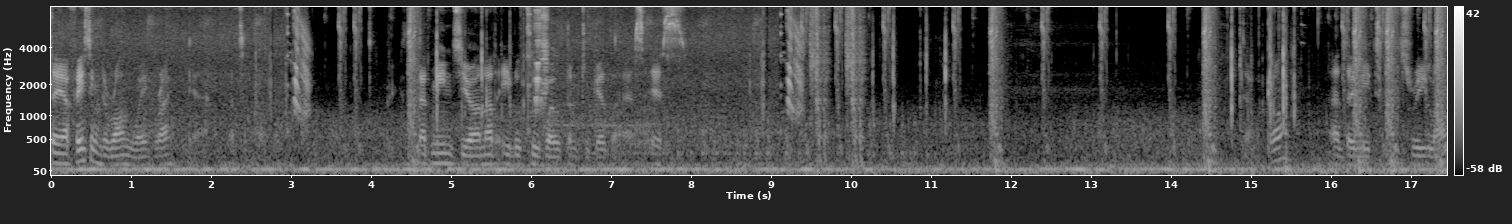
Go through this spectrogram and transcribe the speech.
they are facing the wrong way, right? Yeah, that's a problem. That means you're not able to weld them together as is. There we go. And they need to be three long?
